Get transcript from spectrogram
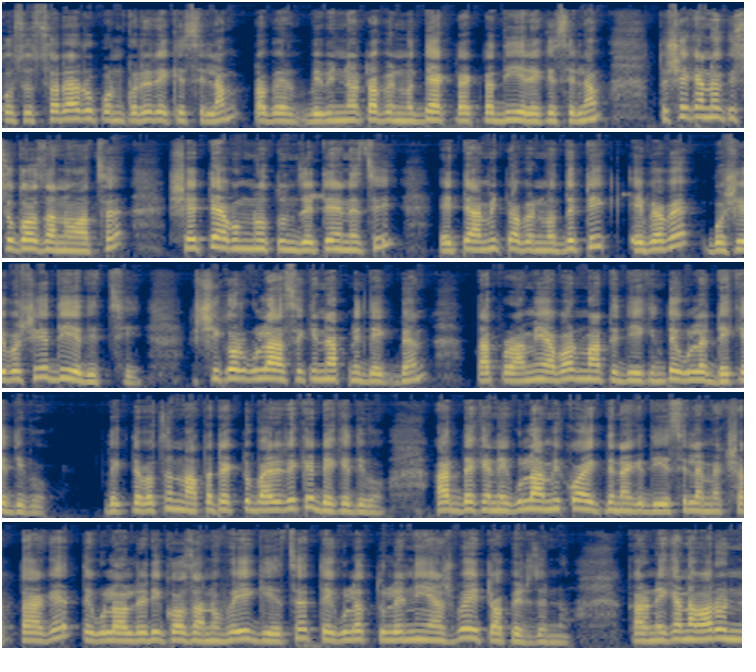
কচুসরা রোপণ করে রেখেছিলাম। টবের, বিভিন্ন টবের মধ্যে একটা একটা দিয়ে রেখেছিলাম। তো সেখানেও কিছু গজানো আছে। সেটা এবং নতুন যেটা এনেছি, এটা আমি টবের মধ্যে ঠিক এভাবে বসিয়ে বসিয়ে দিয়ে দিচ্ছি। শিকড়গুলো আছে কিনা আপনি দেখবেন। তারপর আমি আবার মাটি দিয়ে কিন্তু এগুলো ঢেকে দিব। দেখতে পাচ্ছেন, মাথাটা একটু বাইরে রেখে ডেকে দিব। আর দেখেন, এগুলো আমি কয়েকদিন আগে দিয়েছিলাম, এক সপ্তাহ আগে। তো এগুলো অলরেডি গজানো হয়ে গিয়েছে। তো এগুলো তুলে নিয়ে আসব এই টপের জন্য। কারণ এখানে আমার অন্য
